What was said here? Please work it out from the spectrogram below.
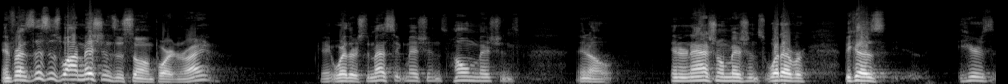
And friends, this is why missions is so important, right? Okay, whether it's domestic missions, home missions, you know, international missions, whatever. Because here's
